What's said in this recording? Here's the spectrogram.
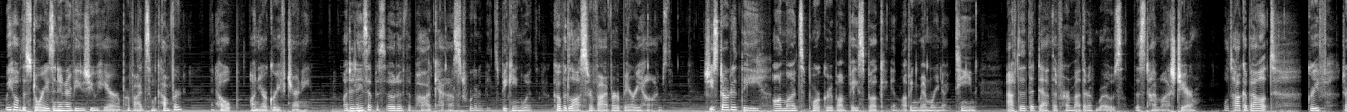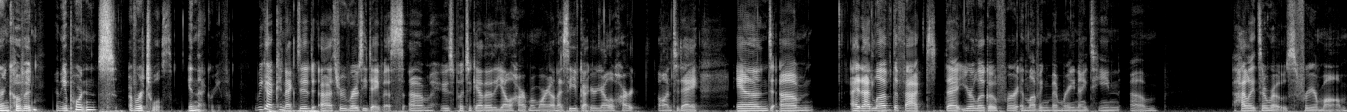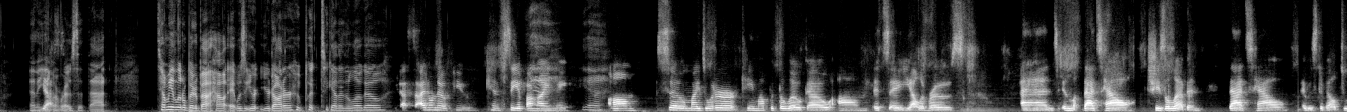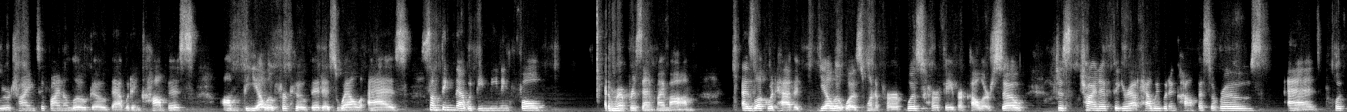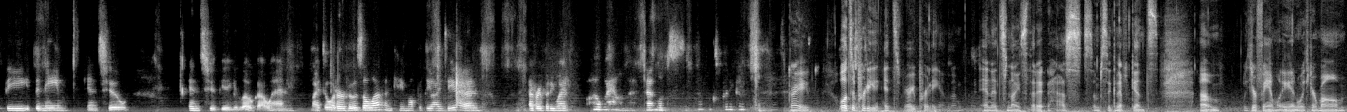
We hope the stories and interviews you hear provide some comfort and hope on your grief journey. On today's episode of the podcast, we're going to be speaking with COVID loss survivor Barry Himes. She started the online support group on Facebook in Loving Memory 19 after the death of her mother, Rose, this time last year. We'll talk about grief during COVID and the importance of rituals in that grief. We got connected uh, through Rosie Davis, um, who's put together the Yellow Heart Memorial. And I see you've got your yellow heart on today. And um, and I love the fact that your logo for In Loving Memory 19 um, highlights a rose for your mom and a yes. yellow rose at that. Tell me a little bit about how it was your, your daughter who put together the logo. Yes, I don't know if you can see it behind yeah. me. Yeah. Um, so my daughter came up with the logo. Um, it's a yellow rose, and in, that's how she's 11 that's how it was developed. We were trying to find a logo that would encompass um, the yellow for COVID as well as something that would be meaningful and represent my mom. As luck would have it, yellow was one of her was her favorite color. So just trying to figure out how we would encompass a rose and put the the name into into the logo and my daughter who's 11 came up with the idea and everybody went, "Oh wow, that, that looks that looks pretty good." That's great. Well, it's a pretty, it's very pretty, and, it's nice that it has some significance um, with your family and with your mom.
